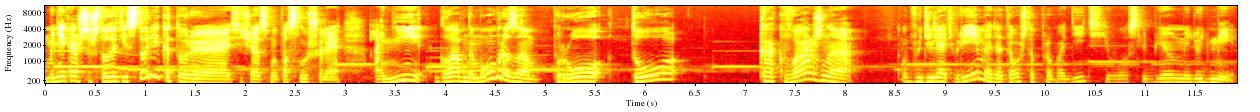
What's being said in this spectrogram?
Мне кажется, что вот эти истории, которые сейчас мы послушали, они главным образом про то, как важно выделять время для того, чтобы проводить его с любимыми людьми.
